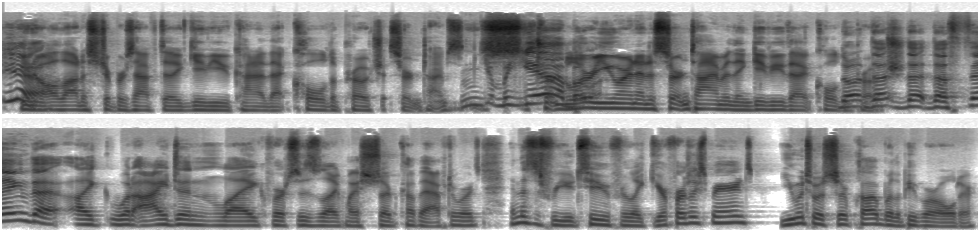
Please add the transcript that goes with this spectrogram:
Yeah. you know, a lot of strippers have to give you kind of that cold approach at certain times. Yeah, but yeah, lure but- you in at a certain time and then give you that cold the, approach. the, the the thing that like what I didn't like versus like my strip club afterwards, and this is for you too, for like your first experience, you went to a strip club where the people are older.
